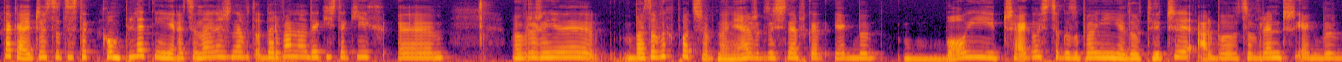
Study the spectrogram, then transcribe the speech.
Tak, ale często to jest tak kompletnie nieracjonalne, że nawet oderwane od jakichś takich... Yy, mam wrażenie, bazowych potrzeb, no nie? Że ktoś się na przykład jakby boi czegoś, co go zupełnie nie dotyczy, albo co wręcz jakby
